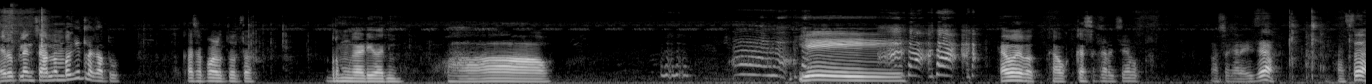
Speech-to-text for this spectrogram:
एरोप्लेन चालून बघितलं का तू? कसा पळत होता? बम गाडीवानी. वाव ये हे बघ बघ कसं करायचं बघ. असं करायचं. असं.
